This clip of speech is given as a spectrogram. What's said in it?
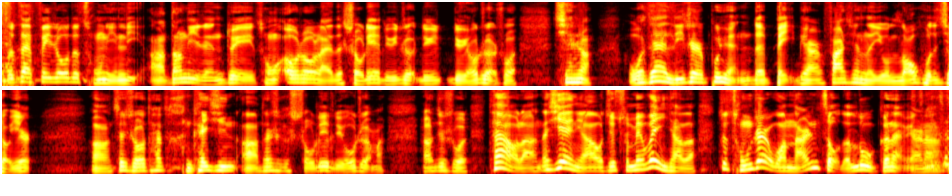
说在非洲的丛林里啊，当地人对从欧洲来的狩猎旅者旅旅游者说：“先生，我在离这儿不远的北边发现了有老虎的脚印儿。”啊，这时候他很开心啊，他是个狩猎旅游者嘛，然后就说：“太好了，那谢谢你啊，我就顺便问一下子，就从这儿往哪儿走的路搁哪边呢？”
